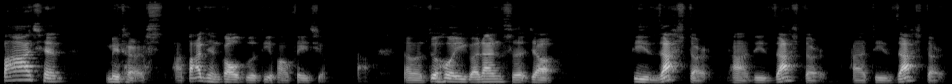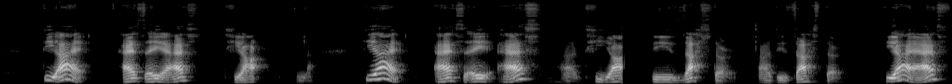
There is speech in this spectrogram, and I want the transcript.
八千 meters 啊，八千高度的地方飞行啊。那么最后一个单词叫 disaster 啊，disaster 啊，disaster，d i s a s t r，嗯，d i s a s 啊，t r，disaster 啊，disaster，d i s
